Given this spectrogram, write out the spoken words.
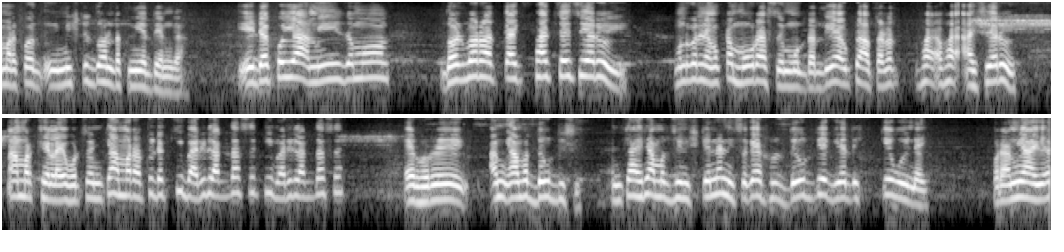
আমার কয়, মিষ্টির দোকানটা নিয়ে দেন গা। এইটা কইয়া আমি যেমন দশ বারো হাত ফাঁক চাইছি, আর ওই, মনে করেন একটা মোড় আছে, মোড়টা দিয়ে একটু আতাটা আইসি আর ওই। আমার খেলায় পড়ছে। আমি কি, আমার হাতে এটা কি বাড়ি লাগতাছে, কি বাড়ি লাগতাছে? এরপরে আমি আমার দৌড় দিছি। আমি কি, আইরে আমার জিনিসটা না নিচে গিয়ে এরপরে দৌড় দিয়ে গিয়ে দেখি কেউই নাই। পরে আমি আইয়া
